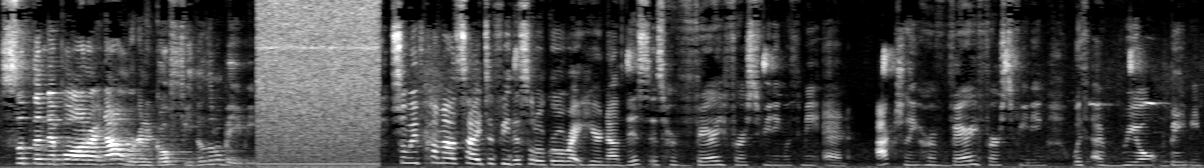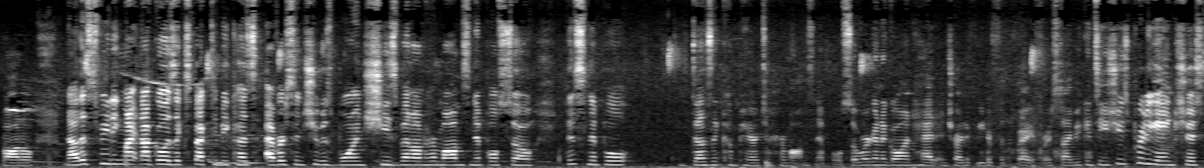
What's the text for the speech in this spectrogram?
slip the nipple on right now, and we're gonna go feed the little baby. So we've come outside to feed this little girl right here. Now this is her very first feeding with me and actually her very first feeding with a real baby bottle. Now this feeding might not go as expected because ever since she was born, she's been on her mom's nipple. So this nipple doesn't compare to her mom's nipple. So we're gonna go on ahead and try to feed her for the very first time. You can see she's pretty anxious.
